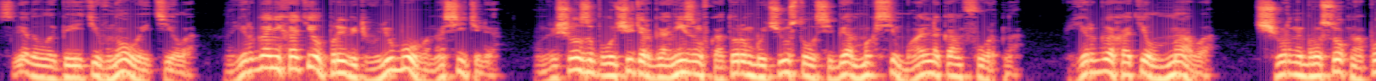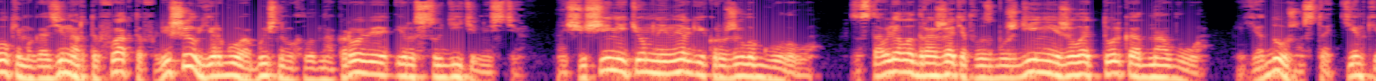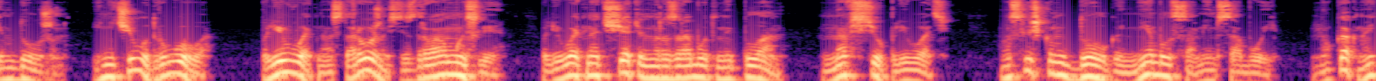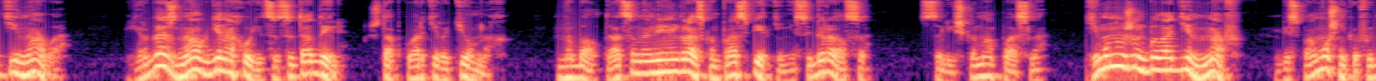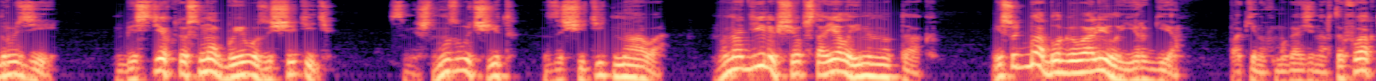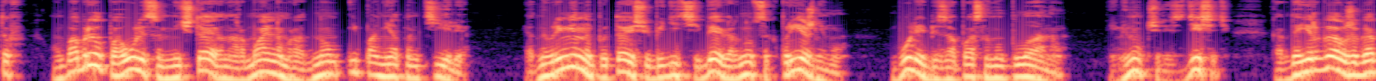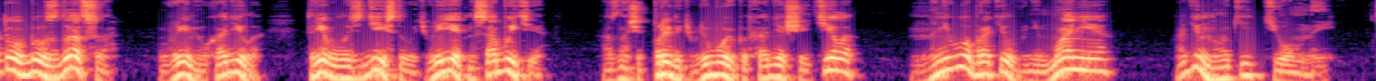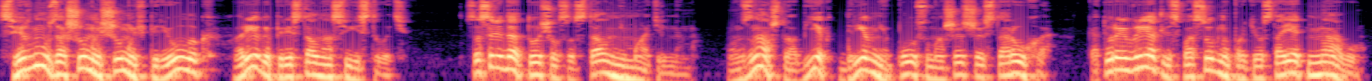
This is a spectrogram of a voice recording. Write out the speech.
Следовало перейти в новое тело. Но Ерга не хотел прыгать в любого носителя. Он решил заполучить организм, в котором бы чувствовал себя максимально комфортно. Ерга хотел Нава. Черный брусок на полке магазина артефактов лишил Ергу обычного хладнокровия и рассудительности. Ощущение темной энергии кружило голову. Заставляло дрожать от возбуждения и желать только одного. Я должен стать тем, кем должен. И ничего другого. Плевать на осторожность и здравомыслие. Плевать на тщательно разработанный план. На все плевать. Он слишком долго не был самим собой. Но как найти Нава? Ерга знал, где находится цитадель, штаб-квартира темных. Но болтаться на Ленинградском проспекте не собирался. Слишком опасно. Ему нужен был один Нав, без помощников и друзей. без тех, кто смог бы его защитить. Смешно звучит «защитить Нава», но на деле все обстояло именно так. И судьба благоволила Ерге. Покинув магазин артефактов, он побрел по улицам, мечтая о нормальном, родном и понятном теле, одновременно пытаясь убедить себя вернуться к прежнему, более безопасному плану. И минут через десять, когда Ерга уже готов был сдаться, время уходило, требовалось действовать, влиять на события, а значит прыгать в любое подходящее тело, на него обратил внимание одинокий темный. Свернув за шумой шумой в переулок, Рега перестал насвистывать. Сосредоточился, стал внимательным. Он знал, что объект – древняя полусумасшедшая старуха, которая вряд ли способна противостоять Наву,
